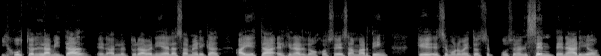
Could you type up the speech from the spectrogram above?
y justo en la mitad, a la altura de Avenida de las Américas, ahí está el general Don José de San Martín, que ese monumento se puso en el centenario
